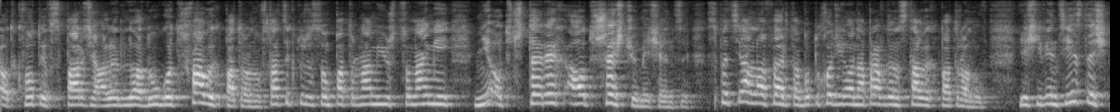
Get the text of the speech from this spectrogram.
od kwoty wsparcia, ale dla długotrwałych patronów, tacy, którzy są patronami już co najmniej nie od 4, a od 6 miesięcy. Specjalna oferta, bo tu chodzi o naprawdę stałych patronów. Jeśli więc jesteś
